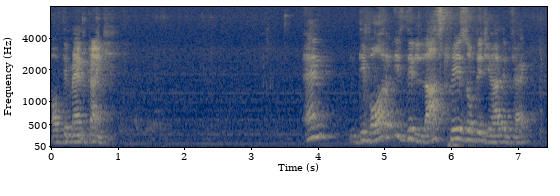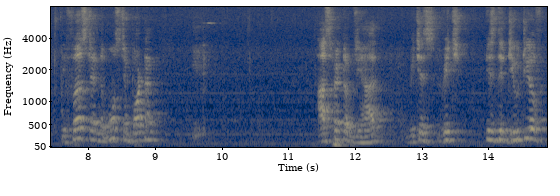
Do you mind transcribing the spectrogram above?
of the mankind. And the war is the last phase of the jihad, in fact. The first and the most important aspect of jihad, which is which is the duty of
